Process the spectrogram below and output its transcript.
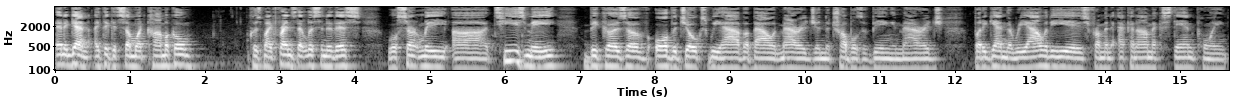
And again, I think it's somewhat comical because my friends that listen to this will certainly uh, tease me because of all the jokes we have about marriage and the troubles of being in marriage. But again, the reality is, from an economic standpoint,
